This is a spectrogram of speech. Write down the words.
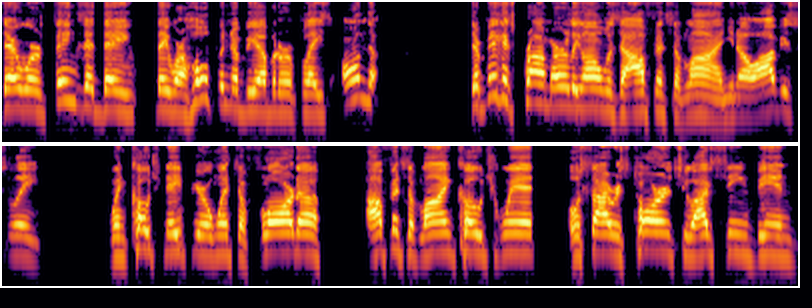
there were things that they they were hoping to be able to replace on the their biggest problem early on was the offensive line. You know, obviously when Coach Napier went to Florida, offensive line coach went. O'Cyrus Torrence, who I've seen being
